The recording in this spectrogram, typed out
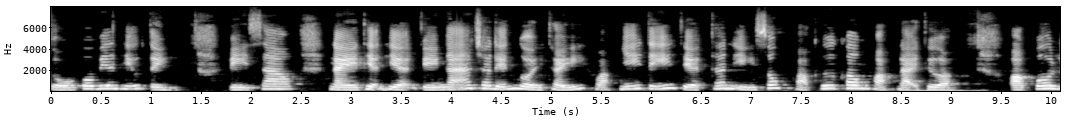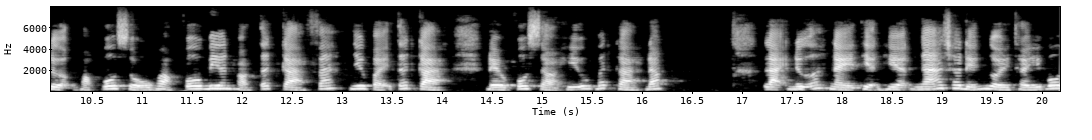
số, vô biên hữu tình. Vì sao? Này thiện hiện, vì ngã cho đến người thấy, hoặc nhĩ tĩ thiệt thân ý xúc, hoặc hư không, hoặc đại thừa, hoặc vô lượng, hoặc vô số, hoặc vô biên, hoặc tất cả pháp, như vậy tất cả đều vô sở hữu, bất cả đắc lại nữa, này thiện hiện ngã cho đến người thấy vô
